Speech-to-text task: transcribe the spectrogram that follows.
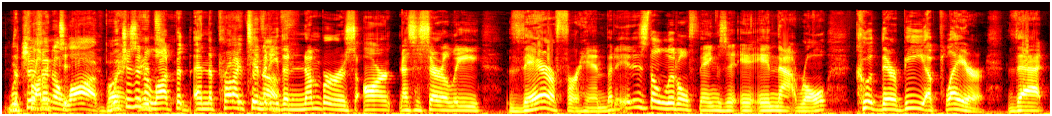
which isn't a lot, which isn't a lot, but and the productivity, the numbers aren't necessarily there for him. But it is the little things in, in that role. Could there be a player that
